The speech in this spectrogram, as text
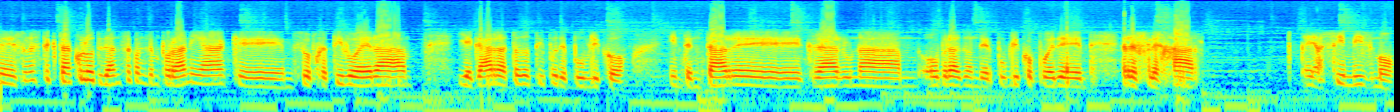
es un espectáculo de danza contemporánea que su objetivo era llegar a todo tipo de público, intentar eh, crear una obra donde el público puede reflejar eh, a sí mismo,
